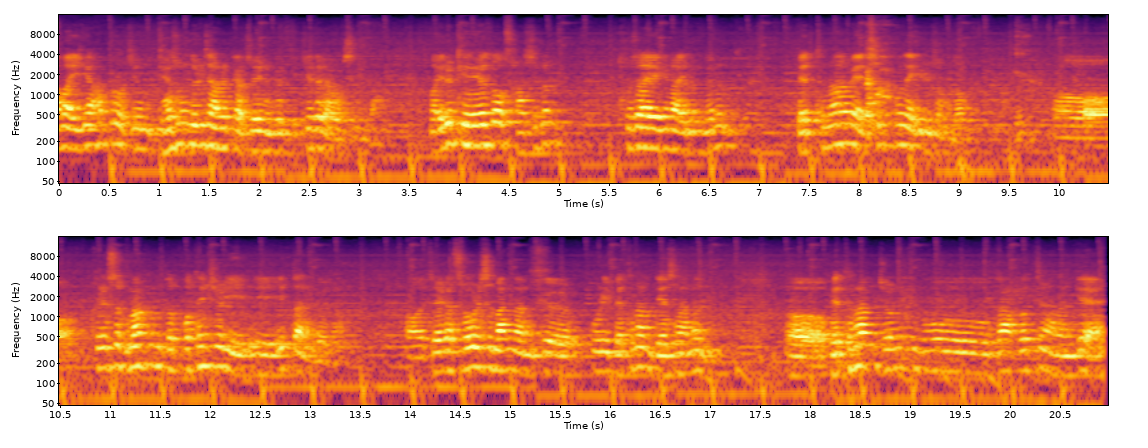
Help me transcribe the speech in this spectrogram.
아마 이게 앞으로 지금 계속 늘지 않을까 저희는 그렇게 기대를 하고 있습니다. 뭐 이렇게 해도 사실은 투자액이나 이런 거는 베트남의 10분의 1 정도. 어, 그래서 그만큼 더 포텐셜이 이- 있다는 거죠. 어, 제가 서울에서 만난 그 우리 베트남 대사는 어, 베트남 정부가 걱정하는 게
